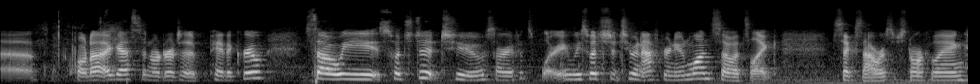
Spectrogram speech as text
uh, quota, I guess, in order to pay the crew. So we switched it to, sorry if it's blurry, we switched it to an afternoon one, so it's like six hours of snorkeling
